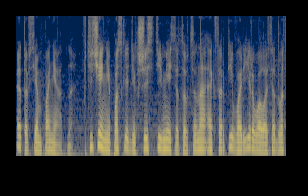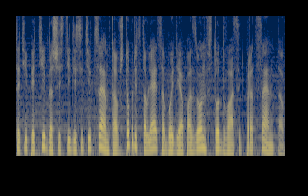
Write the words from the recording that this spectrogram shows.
Это всем понятно. В течение последних 6 месяцев цена XRP варьировалась от 25 до 60 центов, что представляет собой диапазон в 120%.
